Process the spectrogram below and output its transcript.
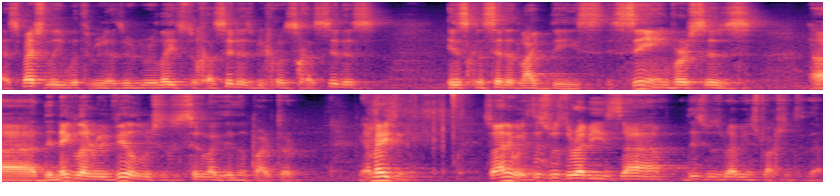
especially with as it relates to Chasidus, because Chasidus is considered like the seeing versus uh, the nigla revealed, which is considered like the part Torah. Amazing. So, anyways, this was the Rebbe's. Uh, this was Rebbe's instruction to them.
